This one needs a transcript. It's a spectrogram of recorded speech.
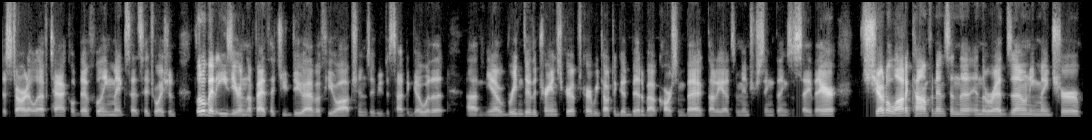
to start at left tackle. Definitely makes that situation a little bit easier in the fact that you do have a few options if you decide to go with it. Um, you know, reading through the transcripts, Kirby talked a good bit about Carson Beck. Thought he had some interesting things to say there showed a lot of confidence in the in the red zone. He made sure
